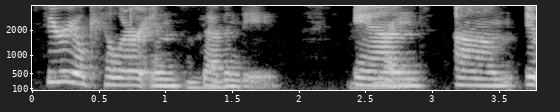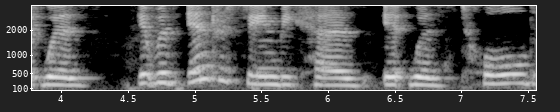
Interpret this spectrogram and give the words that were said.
serial killer in the Mhm. 70s. And um, it was it was interesting because it was told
